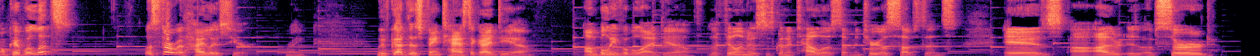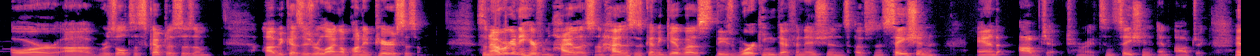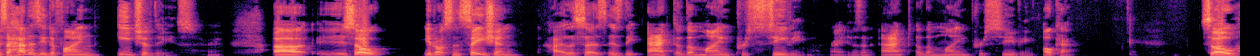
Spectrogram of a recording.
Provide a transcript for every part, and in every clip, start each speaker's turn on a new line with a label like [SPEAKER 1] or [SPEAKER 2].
[SPEAKER 1] Okay, well let's let's start with Hylas here, right? We've got this fantastic idea, unbelievable idea. The Philonous is going to tell us that material substance is uh, either is absurd or uh, results of skepticism uh, because he's relying upon empiricism. So now we're going to hear from Hylas, and Hylas is going to give us these working definitions of sensation and object, right? Sensation and object. And so how does he define each of these? Uh, so, you know, sensation, Hylas says, is the act of the mind perceiving, right? Is an act of the mind perceiving. Okay. So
